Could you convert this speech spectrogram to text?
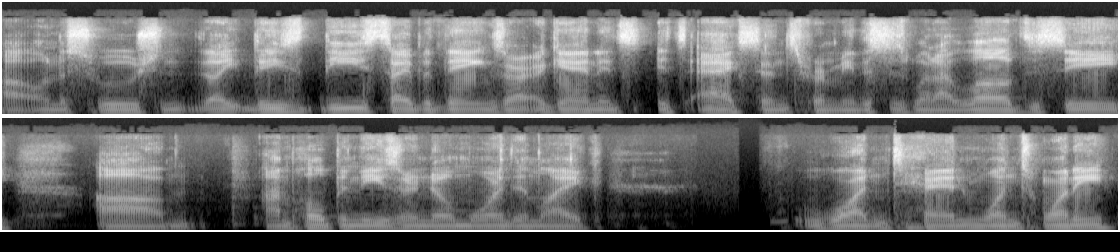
Uh, on the swoosh and like these these type of things are again it's it's accents for me this is what i love to see um I'm hoping these are no more than like 110, 120.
